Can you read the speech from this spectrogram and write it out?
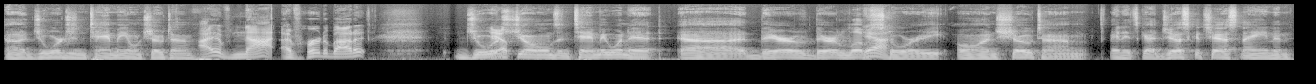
uh, George and Tammy on Showtime? I have not. I've heard about it. George yep. Jones and Tammy Wynette, uh, their their love yeah. story on Showtime and it's got Jessica Chastain and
